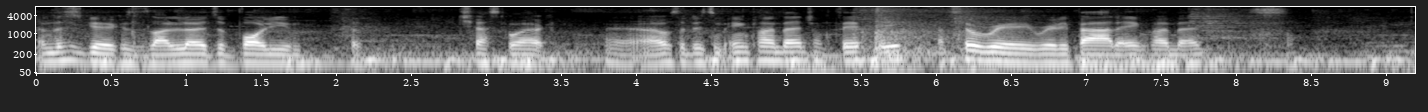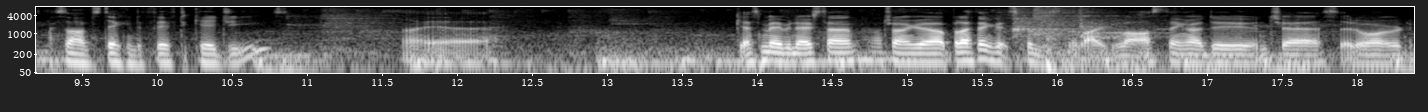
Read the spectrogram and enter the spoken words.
And this is good because there's like loads of volume of chest work. Uh, I also did some incline bench on 50. I'm still really, really bad at incline bench. So I'm sticking to 50 kgs. I uh, guess maybe next time I'll try and go up, but I think it's because it's the like last thing I do in chest. It already,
